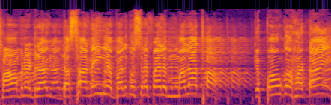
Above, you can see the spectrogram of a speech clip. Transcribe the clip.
سانپ نے ڈریکٹ ڈسا نہیں ہے، بلکہ اس نے پہلے ملا تھا کہ پاؤں کو ہٹائیں۔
